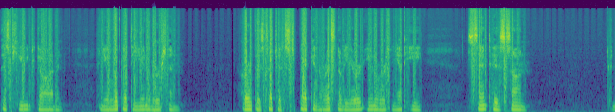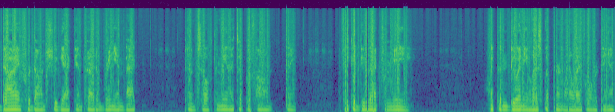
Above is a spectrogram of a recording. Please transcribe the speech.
this huge God, and, and you look at the universe, and Earth is such a speck in the rest of the earth, universe, and yet He sent His Son to die for Don Shugak and try to bring him back to himself. To me, that's a profound thing. If He could do that for me, I couldn't do any less but turn my life over to Him.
